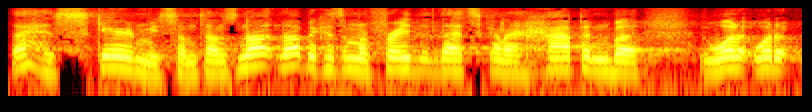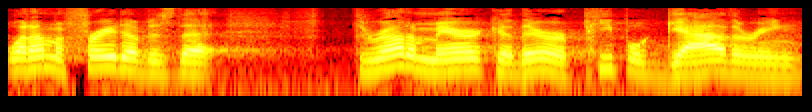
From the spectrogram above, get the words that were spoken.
that has scared me sometimes. Not, not because I'm afraid that that's going to happen, but what, what, what I'm afraid of is that throughout America, there are people gathering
